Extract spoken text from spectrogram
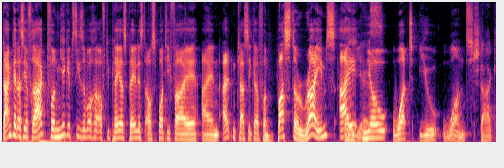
danke, dass ihr fragt. Von mir gibt's diese Woche auf die Players Playlist auf Spotify einen alten Klassiker von Buster Rhymes. I Oh, yes. know what you want. Stark,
